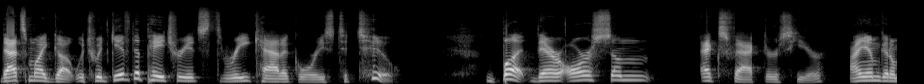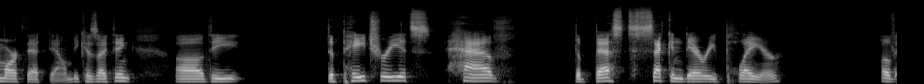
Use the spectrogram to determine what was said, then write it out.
That's my gut, which would give the Patriots three categories to two. But there are some X factors here. I am going to mark that down because I think uh, the the Patriots have the best secondary player of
